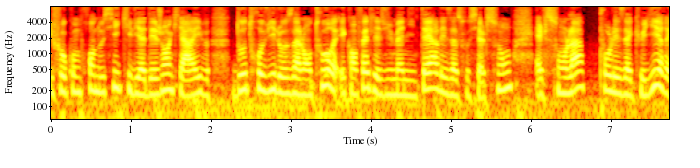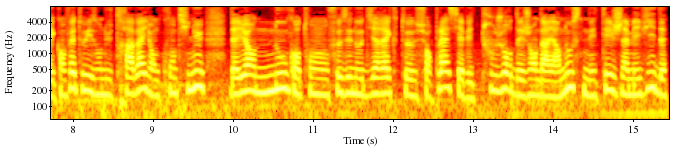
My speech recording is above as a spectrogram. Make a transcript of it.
Il faut comprendre aussi qu'il y a des gens qui arrivent d'autres villes aux alentours et qu'en fait, les humanitaires, les associations, elles sont là pour les accueillir et qu'en fait, eux, ils du travail en continu. D'ailleurs, nous, quand on faisait nos directs sur place, il y avait toujours des gens derrière nous, ce n'était jamais vide.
